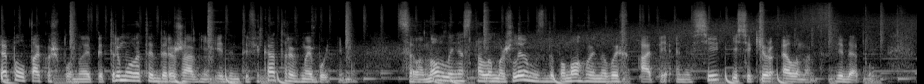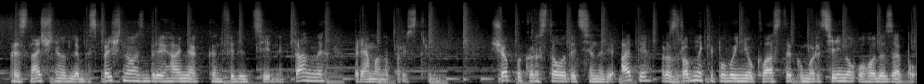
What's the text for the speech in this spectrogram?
Apple також планує підтримувати державні ідентифікатори в майбутньому. Це оновлення стало можливим з допомогою нових API NFC і Secure Element від Apple, призначеного для безпечного зберігання конфіденційних даних прямо на пристрої. Щоб використовувати ці нові API, розробники повинні укласти комерційну угоду з Apple,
